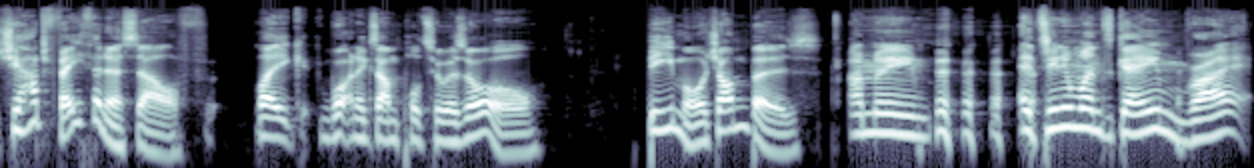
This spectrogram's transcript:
She had faith in herself. Like, what an example to us all. Be more Jonbers. I mean, it's anyone's game, right?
